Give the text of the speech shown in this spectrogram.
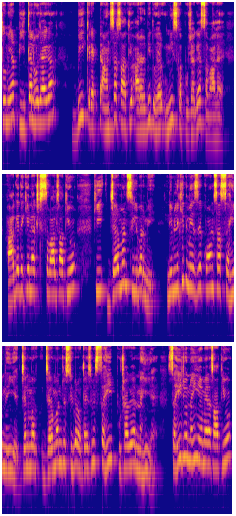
तो मेरा पीतल हो जाएगा। बी करेक्ट आंसर, साथियों, आरआरबी 2019 का पूछा गया सवाल है। आगे देखिए नेक्स्ट सवाल, साथियों, कि जर्मन सिल्वर में, निम्नलिखित में से कौन सा सही नहीं है? जर्मन जर्मन जो सिल्वर होता है, इसमें सही पूछा गया नहीं है। सही जो नहीं है मेरा साथियों,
